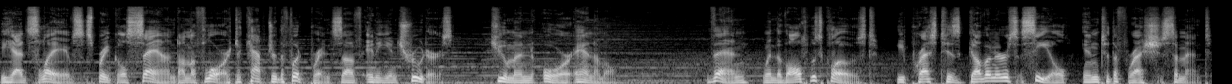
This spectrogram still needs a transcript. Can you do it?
He had slaves sprinkle sand on the floor to capture the footprints of any intruders, human or animal. Then, when the vault was closed, he pressed his governor's seal into the fresh cement.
